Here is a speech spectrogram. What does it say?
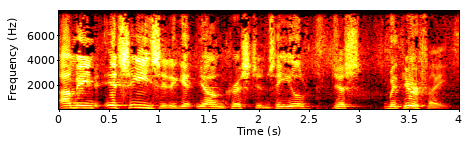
I mean, it's easy to get young Christians healed just with your faith.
